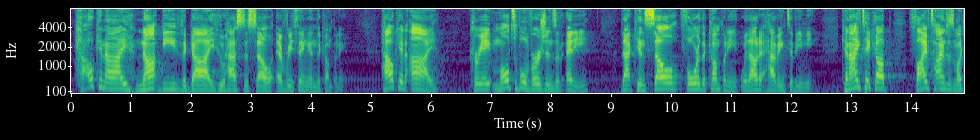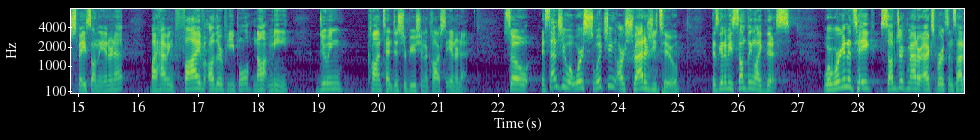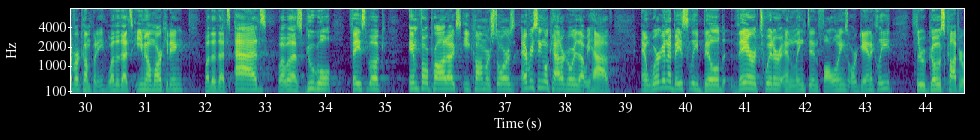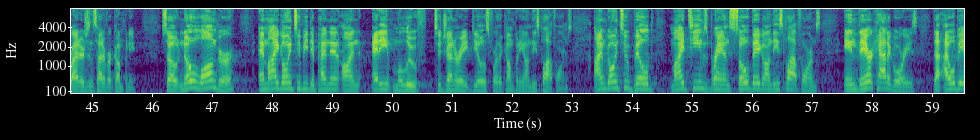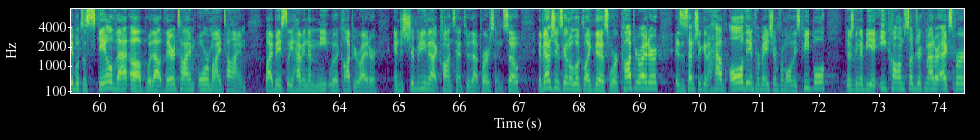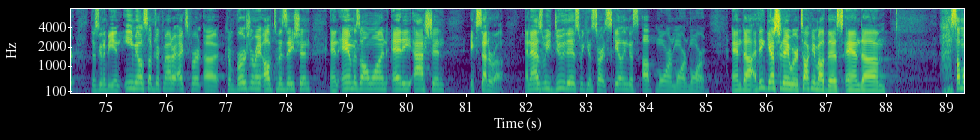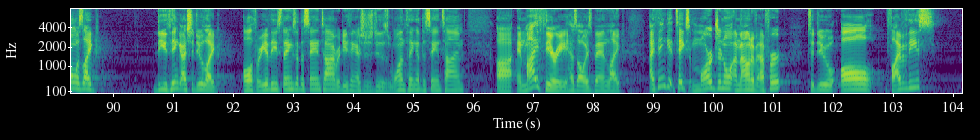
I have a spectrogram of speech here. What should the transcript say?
how can I not be the guy who has to sell everything in the company? How can I create multiple versions of Eddie that can sell for the company without it having to be me? Can I take up five times as much space on the internet by having five other people, not me, doing content distribution across the internet? So essentially, what we're switching our strategy to is going to be something like this, where we're going to take subject matter experts inside of our company, whether that's email marketing, whether that's ads, whether that's Google, Facebook, info products, e commerce stores, every single category that we have, and we're gonna basically build their Twitter and LinkedIn followings organically through ghost copywriters inside of our company. So no longer am I going to be dependent on Eddie Maalouf to generate deals for the company on these platforms. I'm going to build my team's brand so big on these platforms in their categories that I will be able to scale that up without their time or my time by basically having them meet with a copywriter and distributing that content through that person. So eventually it's gonna look like this, where a copywriter is essentially gonna have all the information from all these people. There's gonna be an e-com subject matter expert. There's gonna be an email subject matter expert, uh, conversion rate optimization, an Amazon one, Eddie, Ashton, etc. And as we do this, we can start scaling this up more and more and more. And uh, I think yesterday we were talking about this, and um, someone was like, "Do you think I should do like all three of these things at the same time, or do you think I should just do this one thing at the same time?" Uh, and my theory has always been like, I think it takes marginal amount of effort to do all five of these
